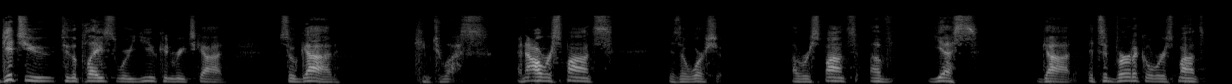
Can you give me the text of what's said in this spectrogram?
get you to the place where you can reach God. So God came to us. And our response is a worship, a response of yes, God. It's a vertical response.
